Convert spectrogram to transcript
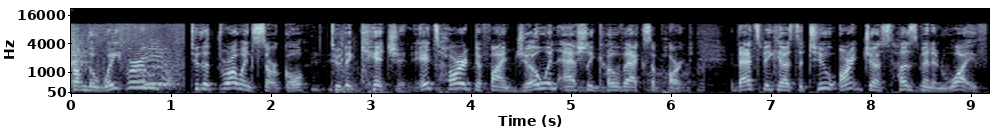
From the weight room to the throwing circle to the kitchen, it's hard to find Joe and Ashley Kovacs apart. That's because the two aren't just husband and wife,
